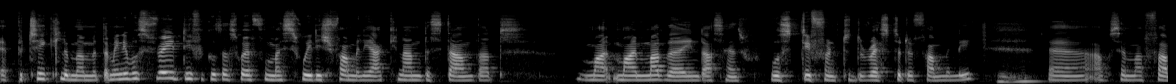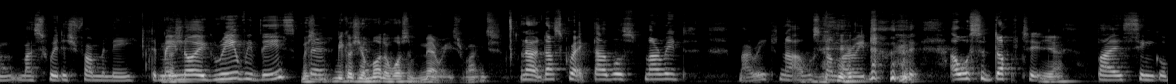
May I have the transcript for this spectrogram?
a particular moment. I mean, it was very difficult as well for my Swedish family. I can understand that my, my mother, in that sense, was different to the rest of the family. Uh, I would say my fam- my Swedish family, they may Because- not agree with this, But because your mother wasn't married, right? no, that's correct. I was married. Married? No, I was not married. I was adopted Yeah. by a single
